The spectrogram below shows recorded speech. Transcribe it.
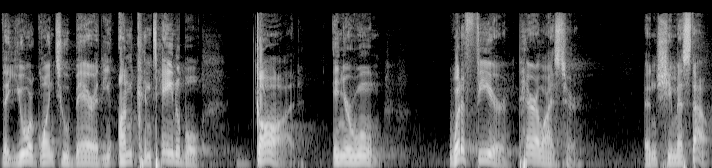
that you are going to bear the uncontainable God in your womb? What if fear paralyzed her and she missed out?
